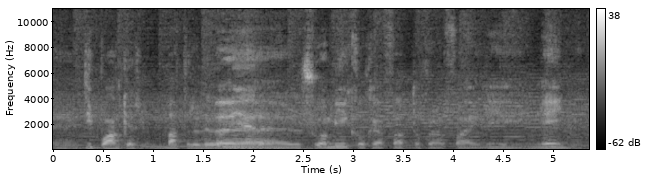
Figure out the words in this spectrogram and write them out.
Eh, tipo anche battere le lamiere. Eh, il suo amico che ha fatto quell'affare lì in legno,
